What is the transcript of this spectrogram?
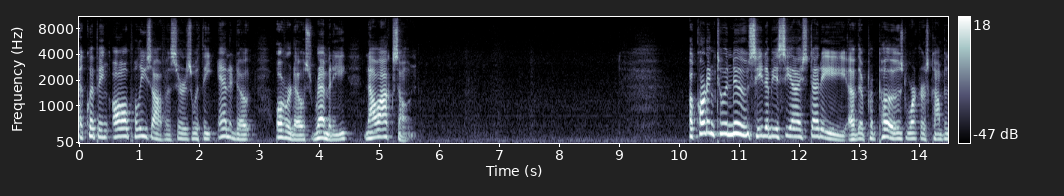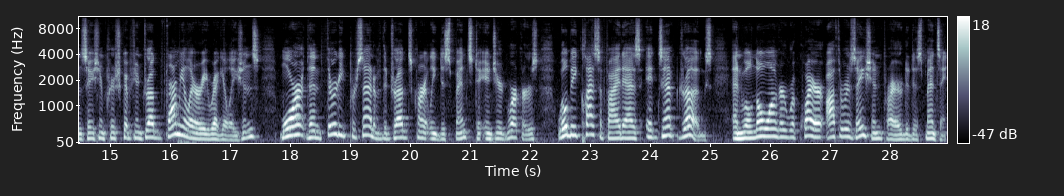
equipping all police officers with the antidote overdose remedy naloxone. According to a new CWCI study of the proposed workers' compensation prescription drug formulary regulations, more than 30% of the drugs currently dispensed to injured workers will be classified as exempt drugs and will no longer require authorization prior to dispensing.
